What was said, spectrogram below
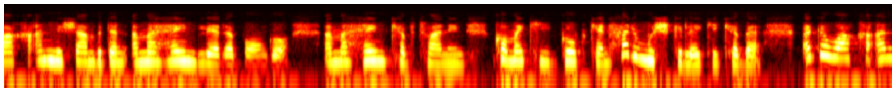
واقعەن نیشان بدەن ئەمە هەین لێرە بۆنگۆ ئەمە هەین کە بتوانین کۆمەکی گۆ بکەین هەر مشکلێکی کە بێ ئەگە واقعەن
